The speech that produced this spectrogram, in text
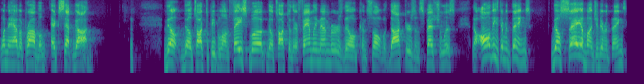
when they have a problem except God. They'll they'll talk to people on Facebook, they'll talk to their family members, they'll consult with doctors and specialists, now, all these different things. They'll say a bunch of different things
